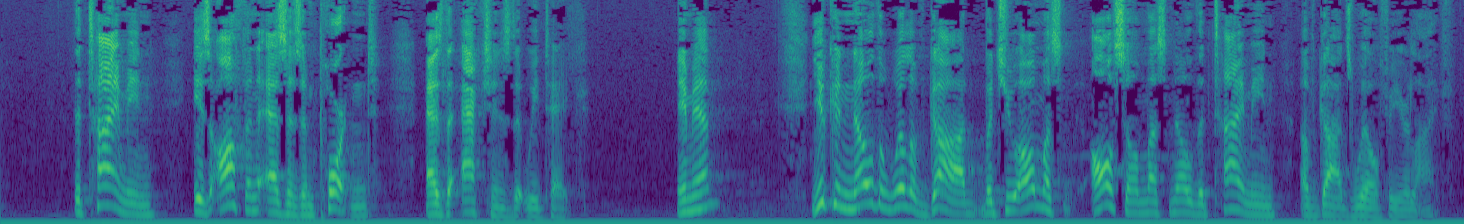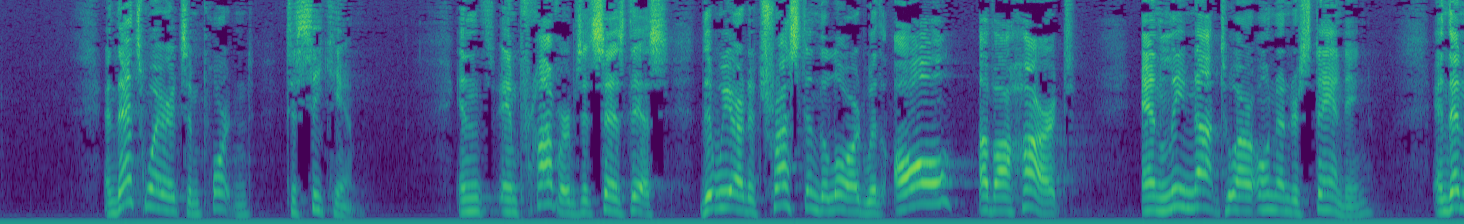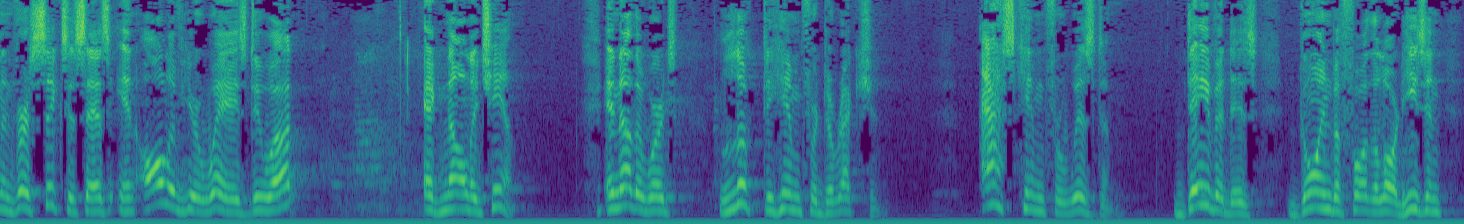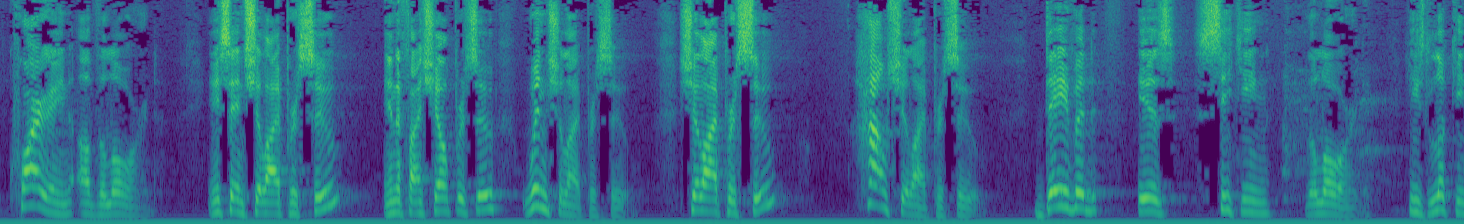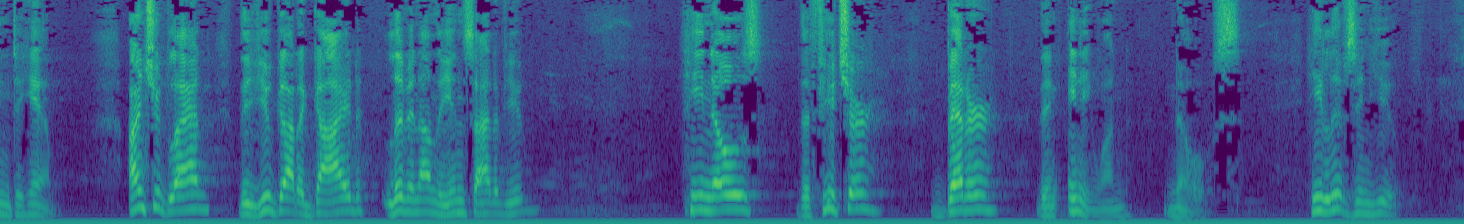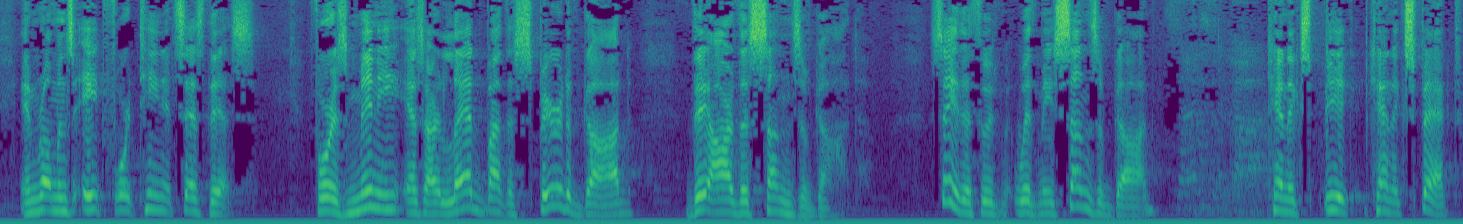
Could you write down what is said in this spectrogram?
the timing is often as, as important as the actions that we take. Amen? You can know the will of God, but you almost also must know the timing of God's will for your life. And that's where it's important to seek Him. In, in Proverbs, it says this that we are to trust in the Lord with all of our heart and lean not to our own understanding. And then in verse 6 it says, In all of your ways, do what? Acknowledge Him. In other words, look to Him for direction, ask Him for wisdom. David is going before the Lord, he's inquiring of the Lord. And he's saying, Shall I pursue? And if I shall pursue, when shall I pursue? Shall I pursue? How shall I pursue? David is seeking the Lord. He's looking to Him. Aren't you glad that you've got a guide living on the inside of you? He knows the future better than anyone knows. He lives in you. In Romans 8:14 it says this, for as many as are led by the Spirit of God, they are the sons of God. Say this with me sons of God. Can, ex- can, expect can expect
